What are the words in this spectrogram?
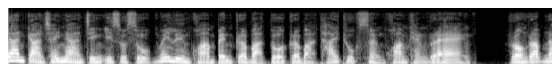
ด้านการใช้งานจริง Isuzu ไม่ลืมความเป็นกระบะตัวกระบะท้ายถูกเสริมความแข็งแรง รองรับ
